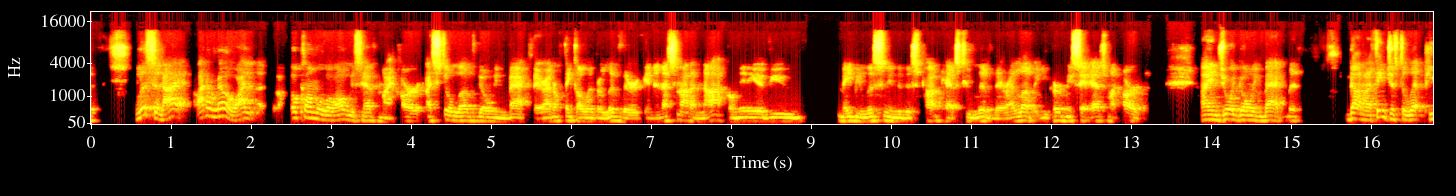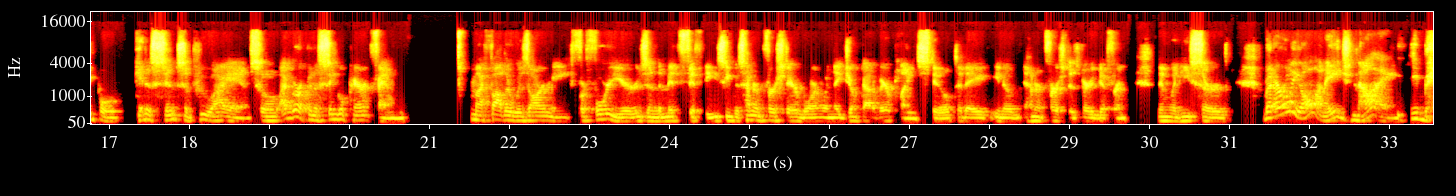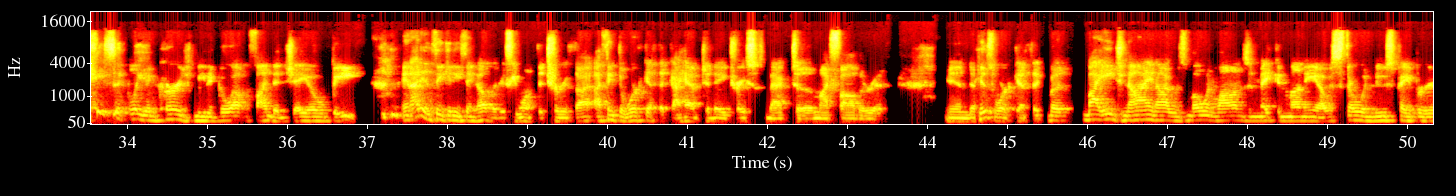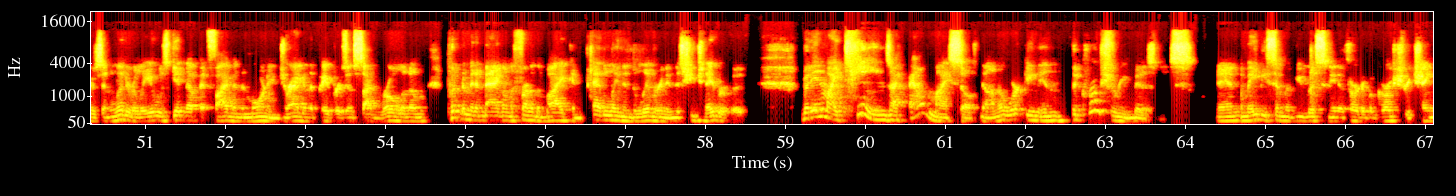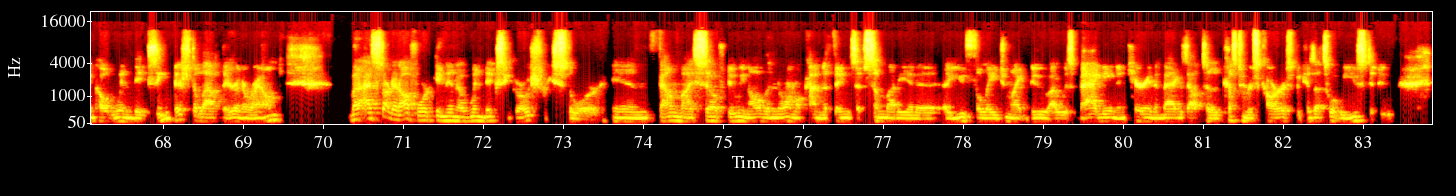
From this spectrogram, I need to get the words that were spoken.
listen, I, I don't know. I, Oklahoma will always have my heart. I still love going back there. I don't think I'll ever live there again. And that's not a knock on any of you maybe listening to this podcast who live there. I love it. You heard me say it has my heart. I enjoy going back, but Don, I think just to let people get a sense of who I am. So I grew up in a single parent family. My father was Army for four years in the mid 50s. He was 101st Airborne when they jumped out of airplanes still. Today, you know, 101st is very different than when he served. But early on, age nine, he basically encouraged me to go out and find a JOB and I didn't think anything of it, if you want the truth. I, I, think the work ethic I have today traces back to my father and, and his work ethic. But by age nine, I was mowing lawns and making money. I was throwing newspapers, and literally, it was getting up at five in the morning, dragging the papers inside, rolling them, putting them in a bag on the front of the bike, and pedaling and delivering in this huge neighborhood. But in my teens, I found myself, Donna, working in the grocery business. And maybe some of you listening have heard of a grocery chain called Winn Dixie. They're still out there and around. But I started off working in a Winn Dixie grocery store and found myself doing all the normal kind of things that somebody at a, a, youthful age might do. I was bagging and carrying the bags out to customers' cars because that's what we used to do.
